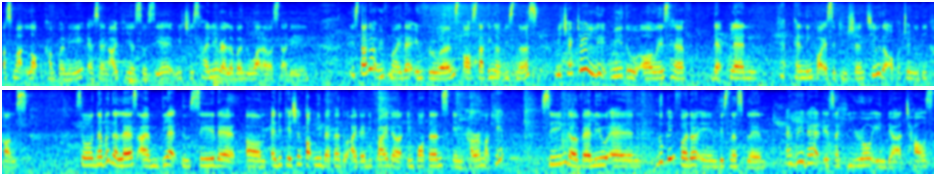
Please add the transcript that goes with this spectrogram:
a smart lock company as an IP associate which is highly relevant to what I was studying. It started with my dad influence of starting a business which actually led me to always have that plan pending for execution till the opportunity comes. So nevertheless, I'm glad to say that um, education taught me better to identify the importance in current market, seeing the value and looking further in business plan. Every dad is a hero in their child's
